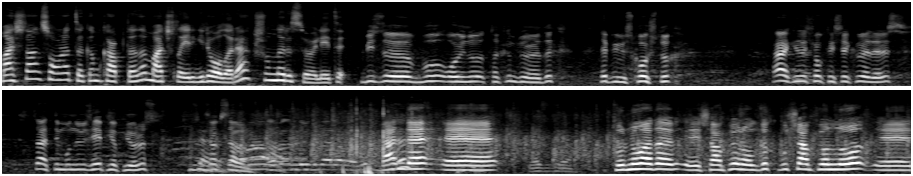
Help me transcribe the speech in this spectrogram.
Maçtan sonra takım kaptanı maçla ilgili olarak şunları söyledi. Biz e, bu oyunu takımca oynadık. Hepimiz koştuk. Herkese çok teşekkür ederiz. Zaten bunu biz hep yapıyoruz. Çok sağ olun. Ben de e, turnuvada e, şampiyon olduk. Bu şampiyonluğu e,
